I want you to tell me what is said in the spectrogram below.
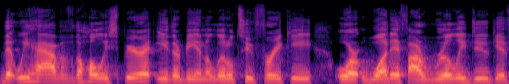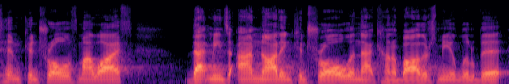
that we have of the Holy Spirit, either being a little too freaky or what if I really do give him control of my life? That means I'm not in control, and that kind of bothers me a little bit.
